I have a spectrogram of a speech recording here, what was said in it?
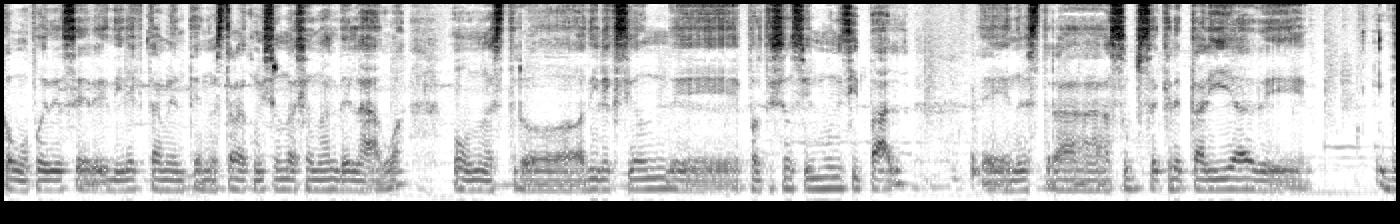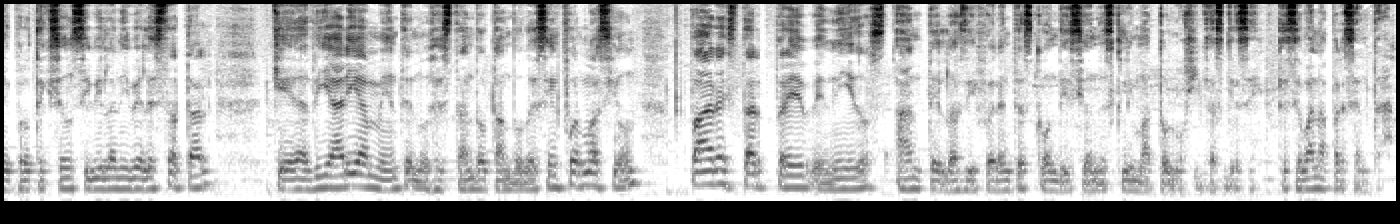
Como puede ser directamente nuestra Comisión Nacional del Agua o nuestra Dirección de Protección Civil Municipal eh, nuestra subsecretaría de, de Protección Civil a nivel estatal, que diariamente nos están dotando de esa información para estar prevenidos ante las diferentes condiciones climatológicas que se, que se van a presentar.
